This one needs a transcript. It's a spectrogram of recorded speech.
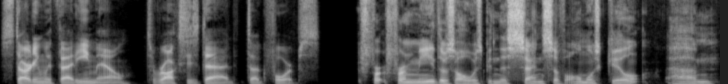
starting with that email to Roxie's dad, Doug Forbes. For, for me, there's always been this sense of almost guilt. Um,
